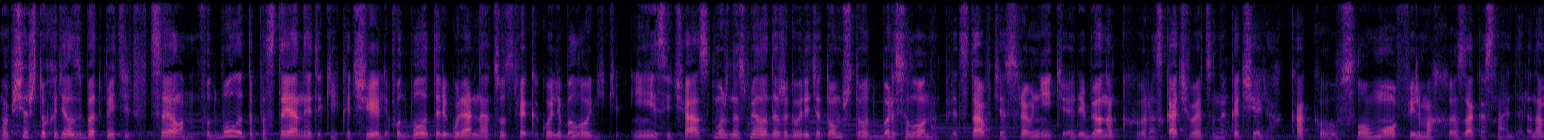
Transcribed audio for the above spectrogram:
Вообще, что хотелось бы отметить в целом? Футбол это постоянные такие качели. Футбол это регулярное отсутствие какой-либо логики. И сейчас можно смело даже говорить о том, что вот Барселона, представьте, сравните, ребенок раскачивается на качелях, как в слоумо в фильмах Зака Снайдера. Да?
